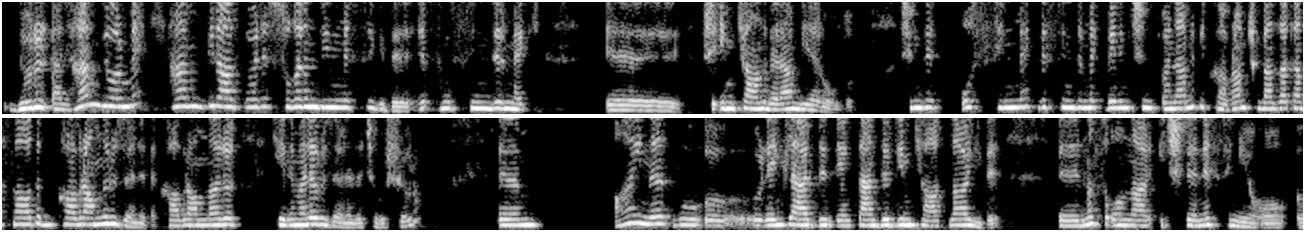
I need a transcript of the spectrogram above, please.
görün yani hem görmek hem biraz böyle suların dinmesi gibi hepsini sindirmek e, şey imkanı veren bir yer oldu. Şimdi o sinmek ve sindirmek benim için önemli bir kavram. Çünkü ben zaten sahada bu kavramlar üzerine de, kavramları, kelimeler üzerine de çalışıyorum. E, aynı bu e, renklerde, renklendirdiğim kağıtlar gibi e, nasıl onlar içlerine siniyor o e,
